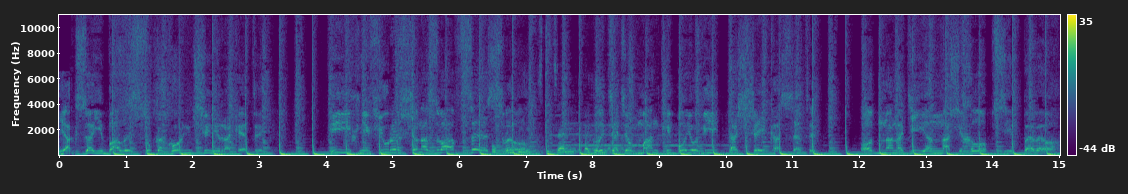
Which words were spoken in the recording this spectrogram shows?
Як заїбали, сука, кончені ракети, і їхній фюрер, що назвав це СВО. Летять обманки бойові та ще й касети. Одна надія, наші хлопці ПВО.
